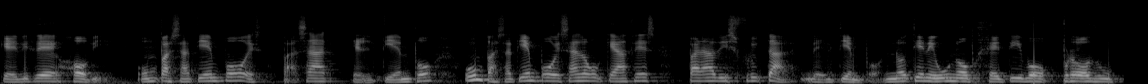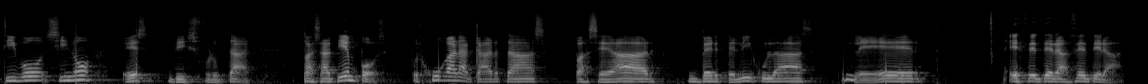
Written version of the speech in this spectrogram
que dice hobby. Un pasatiempo es pasar el tiempo. Un pasatiempo es algo que haces para disfrutar del tiempo. No tiene un objetivo productivo, sino es disfrutar. Pasatiempos, pues jugar a cartas, pasear, ver películas, leer, etcétera, etcétera.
